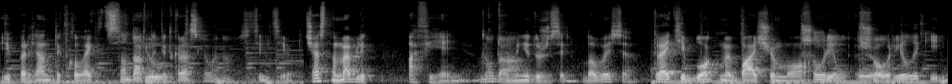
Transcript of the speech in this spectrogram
І переглянути колекцію Стандартне підкреслювання. стільців. Чесно, меблі офігенні. Ну Тобто да. мені дуже сильно подобається. Третій блок ми бачимо Шоуріл. шоуріл, який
